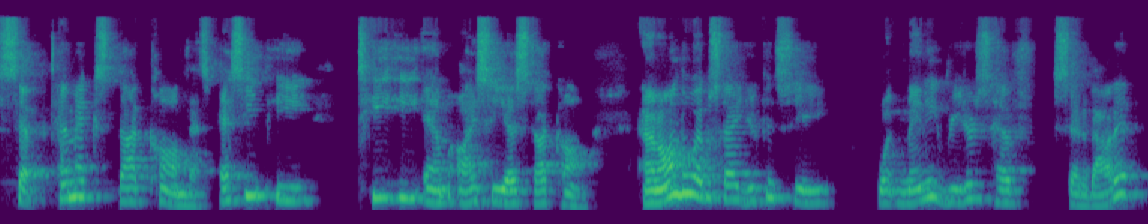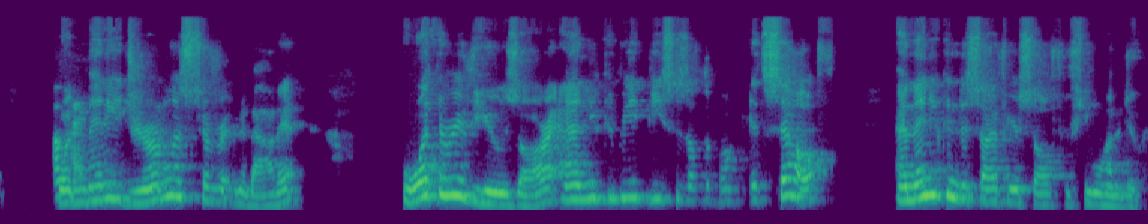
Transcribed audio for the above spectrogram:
septemics.com. That's S E P T E M I C S.com. And on the website, you can see what many readers have said about it, okay. what many journalists have written about it, what the reviews are, and you can read pieces of the book itself. And then you can decide for yourself if you want to do it.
